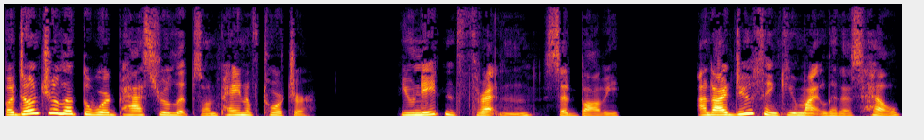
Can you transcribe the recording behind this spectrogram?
But don't you let the word pass your lips on pain of torture. You needn't threaten, said Bobbie. And I do think you might let us help.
